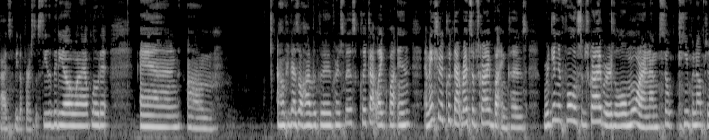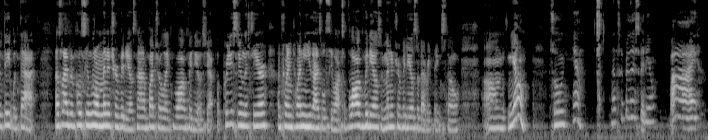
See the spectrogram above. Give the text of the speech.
guys can be the first to see the video when I upload it. And um, I hope you guys all have a good Christmas. Click that like button and make sure to click that red subscribe button because we're getting full of subscribers a little more and I'm still keeping up to date with that. That's why I've been posting little miniature videos, not a bunch of like vlog videos yet. But pretty soon this year of 2020, you guys will see lots of vlog videos and miniature videos of everything. So, um, yeah. So, yeah. That's it for this video. Bye!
